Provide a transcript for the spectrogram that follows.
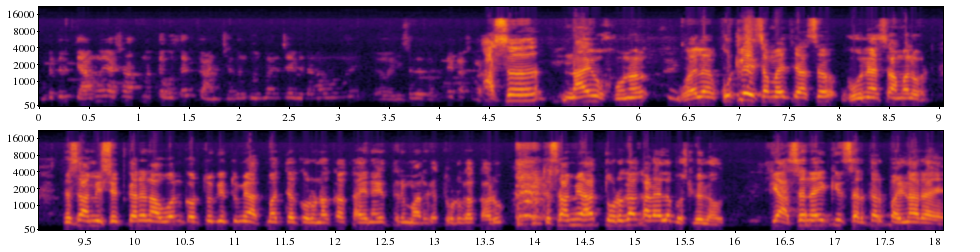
कुठेतरी त्यामुळे अशा आत्महत्या होत आहेत का? आणि छगन भुजबळांच्या विधानामुळे हे सगळं घडतंय का? असं नाही होणं व्हायला कुठल्याही समाजाचे असं होऊ नये असं आम्हाला वाटतं. जसं आम्ही शेतकऱ्यांना आव्हान करतो की तुम्ही आत्महत्या करू नका काही नाही तरी मार्ग तोडगा काढू. तसं आम्ही हा तोडगा काढायला बसलेलो आहोत. की असं नाही की सरकार पळणार आहे.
